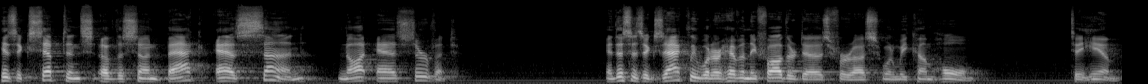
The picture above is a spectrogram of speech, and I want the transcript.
his acceptance of the son back as son, not as servant. And this is exactly what our Heavenly Father does for us when we come home to Him.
